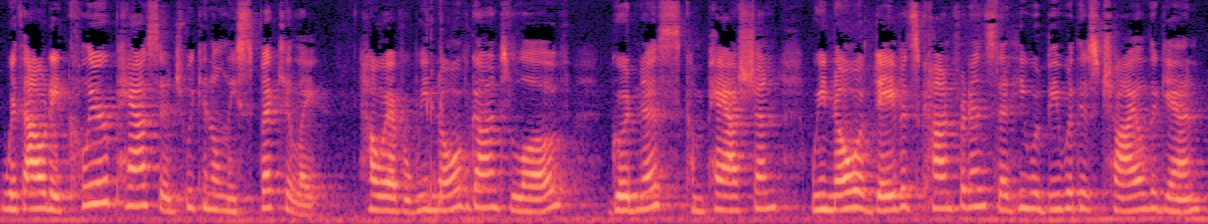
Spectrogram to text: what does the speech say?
Without a clear passage, we can only speculate. However, we know of God's love, goodness, compassion. We know of David's confidence that he would be with his child again.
